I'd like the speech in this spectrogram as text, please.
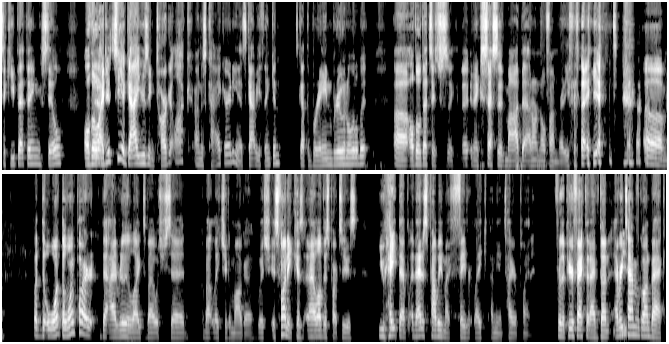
to keep that thing still. Although yeah. I did see a guy using target lock on his kayak already, and it's got me thinking. It's got the brain brewing a little bit. Uh, although that's a, an excessive mod that I don't know if I'm ready for that yet. um, but the one the one part that I really liked about what you said about Lake Chickamauga, which is funny because I love this part too, is you hate that. That is probably my favorite lake on the entire planet for the pure fact that I've done every time I've gone back.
